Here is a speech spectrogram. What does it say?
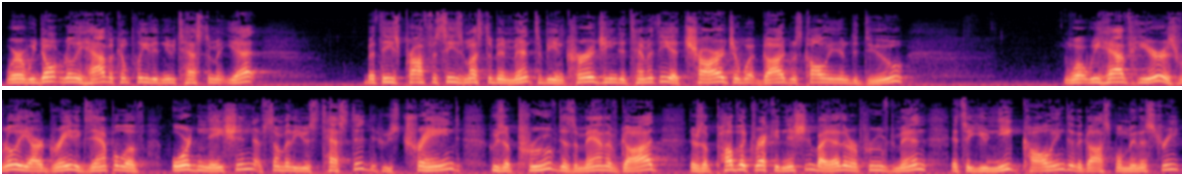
where we don't really have a completed New Testament yet. But these prophecies must have been meant to be encouraging to Timothy, a charge of what God was calling him to do. what we have here is really our great example of ordination of somebody who's tested, who's trained, who's approved as a man of God. There's a public recognition by other approved men. It's a unique calling to the gospel ministry.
